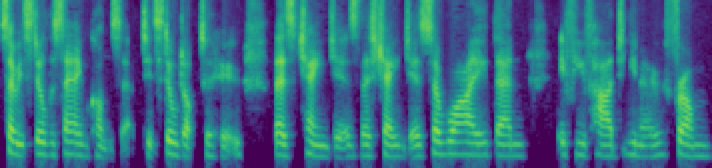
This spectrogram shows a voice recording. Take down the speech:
So it's still the same concept. It's still doctor who. There's changes there's changes. So why then if you've had you know from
